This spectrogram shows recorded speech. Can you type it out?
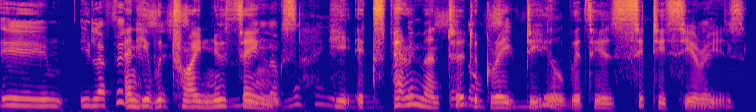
And he would try new things. He experimented a great deal with his city series.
